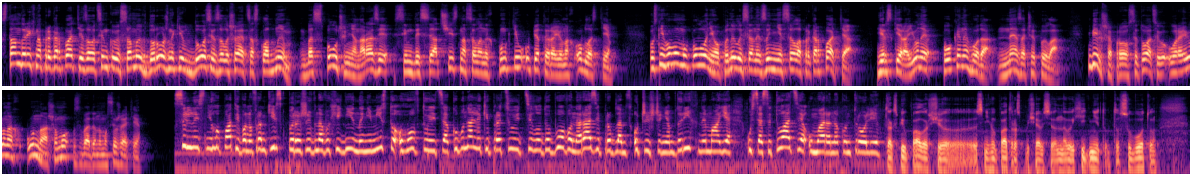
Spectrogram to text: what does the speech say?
Стан доріг на Прикарпатті за оцінкою самих дорожників досі залишається складним. Без сполучення наразі 76 населених пунктів у п'яти районах області. У сніговому полоні опинилися низинні села Прикарпаття. Гірські райони поки негода не зачепила. Більше про ситуацію у районах у нашому зведеному сюжеті. Сильний снігопад Івано-Франківськ пережив на вихідні. Нині місто оговтується. Комунальники працюють цілодобово. Наразі проблем з очищенням доріг немає. Уся ситуація у мера на контролі. Так співпало, що снігопад розпочався на вихідні, тобто в суботу.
